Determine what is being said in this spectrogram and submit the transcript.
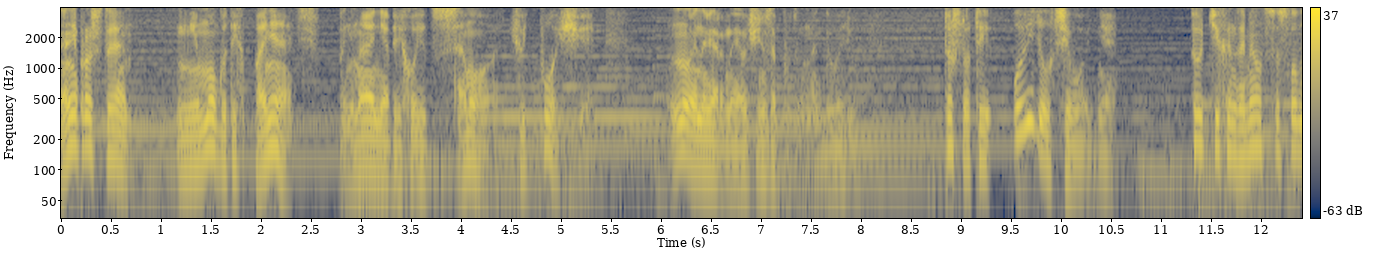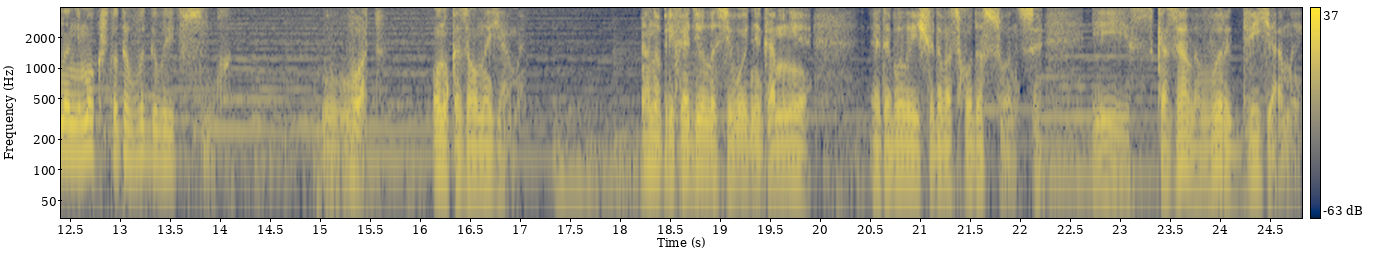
Они просто не могут их понять. Понимание приходит само, чуть позже. Ну, я, наверное, очень запутанно говорю. То, что ты увидел сегодня... Тут Тихон замялся, словно не мог что-то выговорить вслух. «Вот», — он указал на ямы. «Оно приходило сегодня ко мне, это было еще до восхода солнца, и сказала вырыть две ямы.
